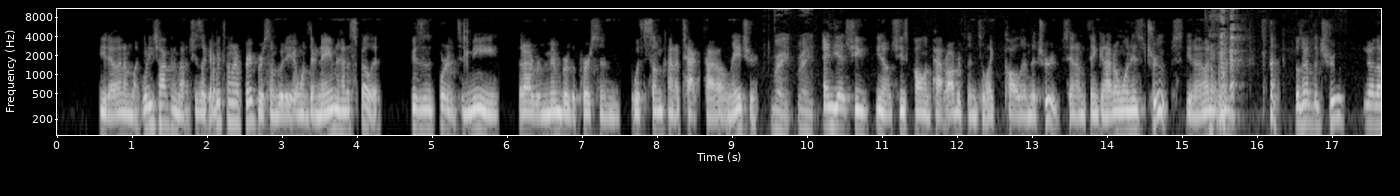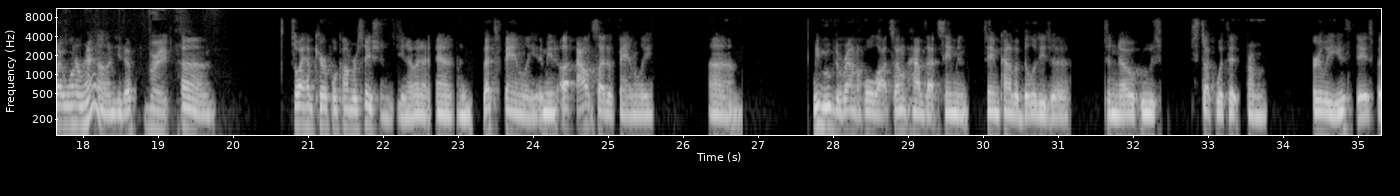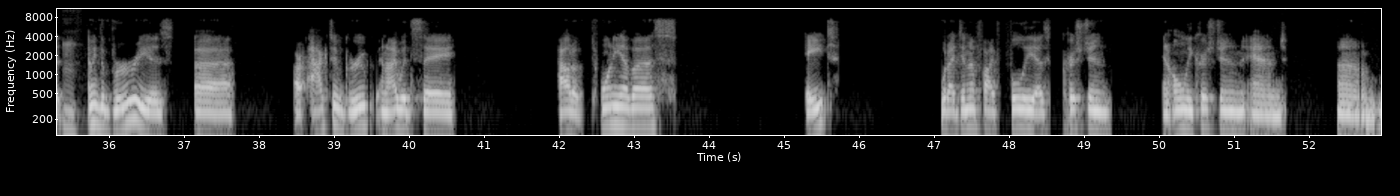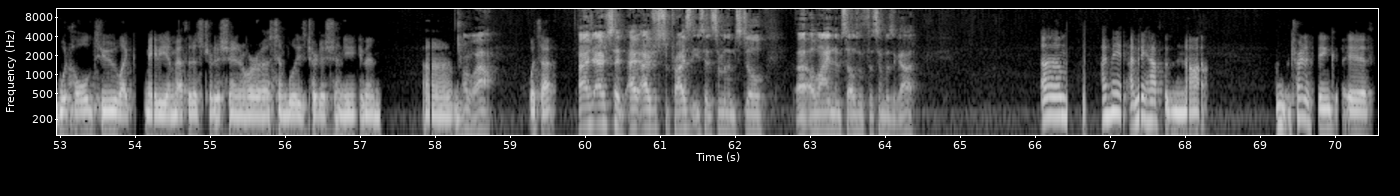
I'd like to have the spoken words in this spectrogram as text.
you know and i'm like what are you talking about? She's like every time i pray for somebody i want their name and how to spell it. Because it's important to me that i remember the person with some kind of tactile nature. Right right. And yet she you know she's calling pat robertson to like call in the troops. And i'm thinking i don't want his troops you know i don't want those aren't the troops you know that i want around you know? Right. Um, so I have careful conversations, you know, and and that's family. I mean, uh, outside of family, um, we moved around a whole lot, so I don't have that same same kind of ability to to know who's stuck with it from early youth days. But Mm. I mean, the brewery is uh, our active group, and I would say out of twenty of us, eight would identify fully as Christian and only Christian and um, would hold to like maybe a Methodist tradition or a Assemblies tradition even. Um, Oh wow. what's that? I, I just said I, I was just surprised that you said some of them still uh, align themselves with the Assemblies of God. Um, I may I may have to not. I'm trying to think if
